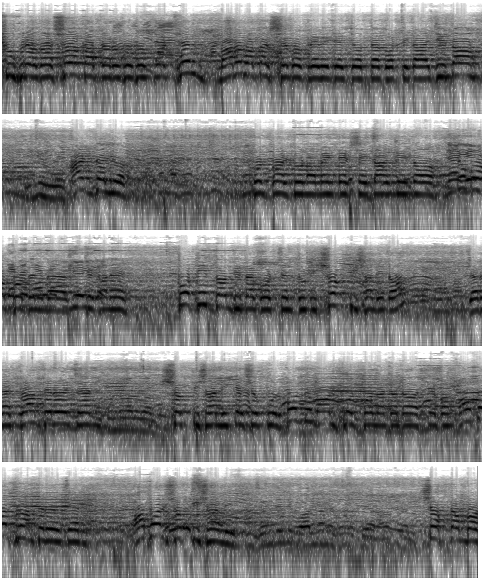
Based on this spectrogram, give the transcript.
সুপ্রিয় দর্শক আপনারা উপভোগ করছেন মানবতার সেবক রেমিডের যোদ্ধা কর্তৃক আয়োজিত আট দলীয় ফুটবল টুর্নামেন্টের সেই কাঙ্ক্ষিত উদ্বোধনী প্রতিদ্বন্দ্বিতা করছেন দুটি শক্তিশালী দল। যারা প্রান্তে রয়েছেন শক্তিশালী কেশবপুর বন্ধুমহল ফুটবল একাদশ এবং অপর প্রান্তে রয়েছেন অপর শক্তিশালী সাত নম্বর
